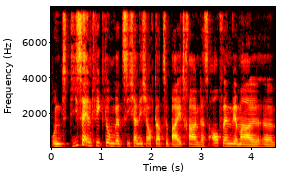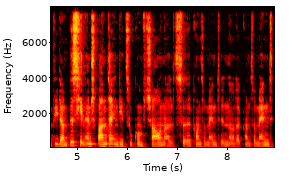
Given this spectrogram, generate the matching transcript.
Und diese Entwicklung wird sicherlich auch dazu beitragen, dass auch wenn wir mal äh, wieder ein bisschen entspannter in die Zukunft schauen als äh, Konsumentin oder Konsument,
